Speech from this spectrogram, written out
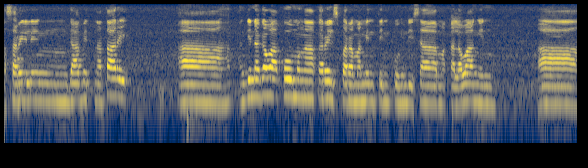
sariling gamit na tari. Ah, ang ginagawa ko mga karels para ma-maintain ko hindi sa makalawangin. Ah,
